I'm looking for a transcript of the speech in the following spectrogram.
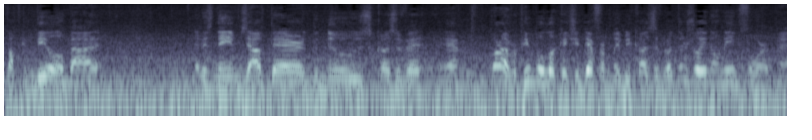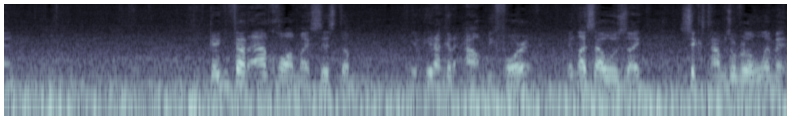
fucking deal about it and his name's out there in the news because of it, and whatever. People look at you differently because of it, but there's really no need for it, man. Okay, if you found alcohol in my system, you're not going to out me for it, unless I was like six times over the limit,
